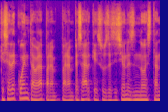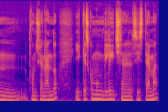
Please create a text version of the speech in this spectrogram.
que se dé cuenta, ¿verdad? Para, para, empezar, que sus decisiones no están funcionando y que es como un glitch en el sistema.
